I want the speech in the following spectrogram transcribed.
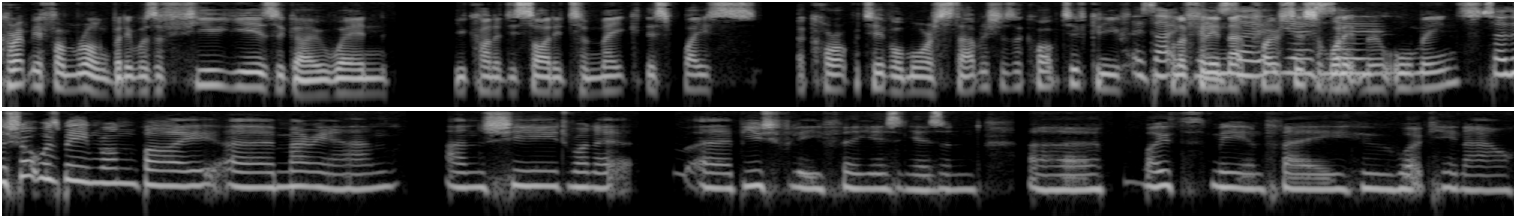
correct me if I'm wrong, but it was a few years ago when you kind of decided to make this place a cooperative or more established as a cooperative. Can you kind of fill in that process yeah, and what it so- all means? So the shop was being run by uh, Marianne, and she'd run it uh, beautifully for years and years. And uh, both me and Faye, who work here now,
